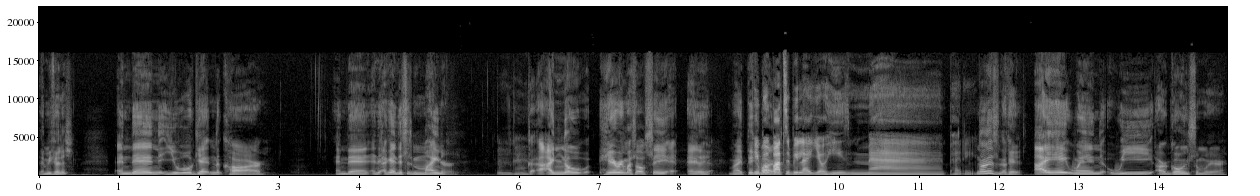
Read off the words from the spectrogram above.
Let me finish, and then you will get in the car, and then and again, this is minor. Okay. I know hearing myself say eh, when I think People about, about it, to be like, yo, he's mad petty. no, listen, okay. I hate when we are going somewhere,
